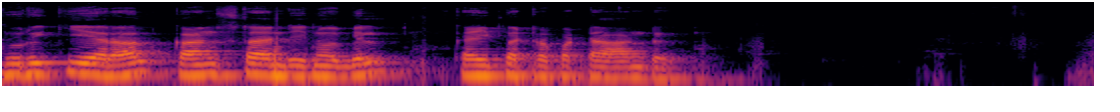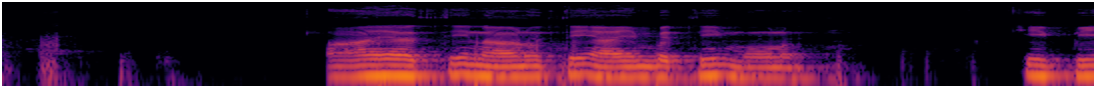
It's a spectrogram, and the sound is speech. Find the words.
துருக்கியரால் கான்ஸ்டாண்டினோபிள் கைப்பற்றப்பட்ட ஆண்டு. ஆயிரத்தி நானூற்றி ஐம்பத்தி மூணு. கிபி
